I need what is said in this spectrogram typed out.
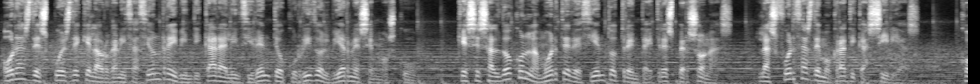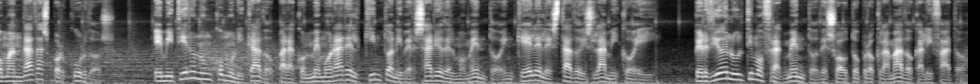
Horas después de que la organización reivindicara el incidente ocurrido el viernes en Moscú, que se saldó con la muerte de 133 personas, las fuerzas democráticas sirias, comandadas por kurdos, emitieron un comunicado para conmemorar el quinto aniversario del momento en que el Estado Islámico EI perdió el último fragmento de su autoproclamado califato.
